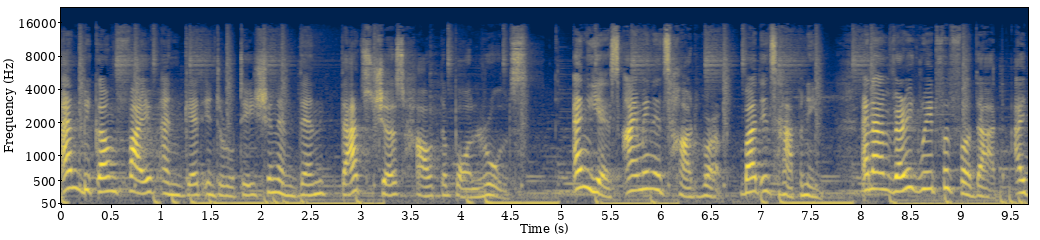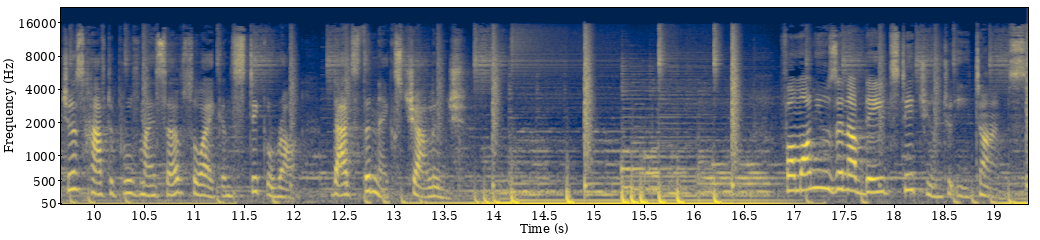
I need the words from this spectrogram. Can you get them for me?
and become five and get into rotation, and then that's just how the ball rolls. And yes, I mean it's hard work, but it's happening. And I'm very grateful for that. I just have to prove myself so I can stick around. That's the next challenge. For more news and updates, stay tuned to E Times.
